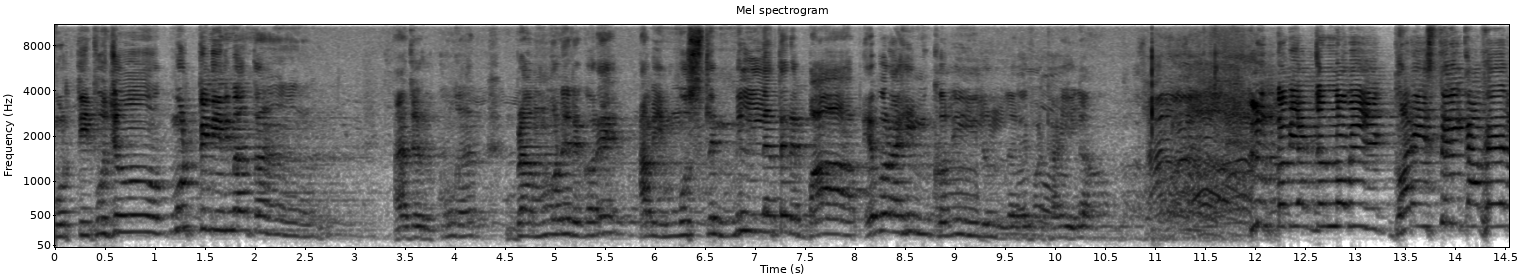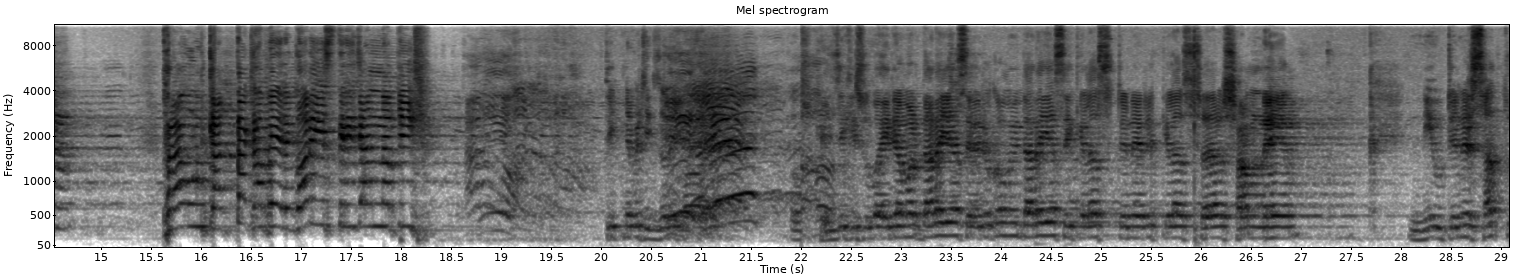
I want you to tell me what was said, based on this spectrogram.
মূর্তি পূজক, মূর্তি নির্মাতা। আজর কুমার ব্রাহ্মণের ঘরে আমি মুসলিম মিল্লাতের বাপ ইব্রাহিম খলিলুল্লাহরে পাঠাইলাম। লুত নবী একজন নবী, ঘরে স্ত্রী কাফের। ফ্রাউন কাট্টা কাফের, ঘরে স্ত্রী জান্নাতি। ঠিক ঠিক জোরে এই যে কিছু বাইরে আমার দাঁড়াই আছে এরকম দাঁড়াই আছি ক্লাস ক্লাস সামনে। নিউটনের ছাত্র,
